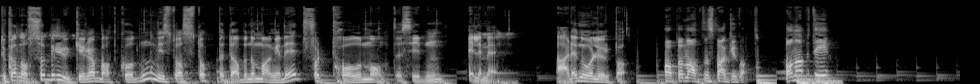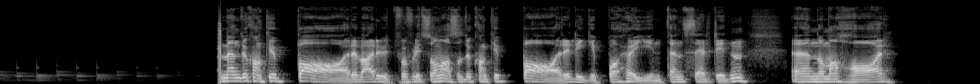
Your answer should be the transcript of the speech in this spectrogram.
Du kan også bruke rabattkoden hvis du har stoppet abonnementet ditt for tolv måneder siden eller mer. Er det noe å lure på? Håper maten smaker godt. Bon appétit! men du kan ikke bare være utenfor flytsonen. Altså, du kan ikke bare ligge på høyintens hele tiden. Eh, når man har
